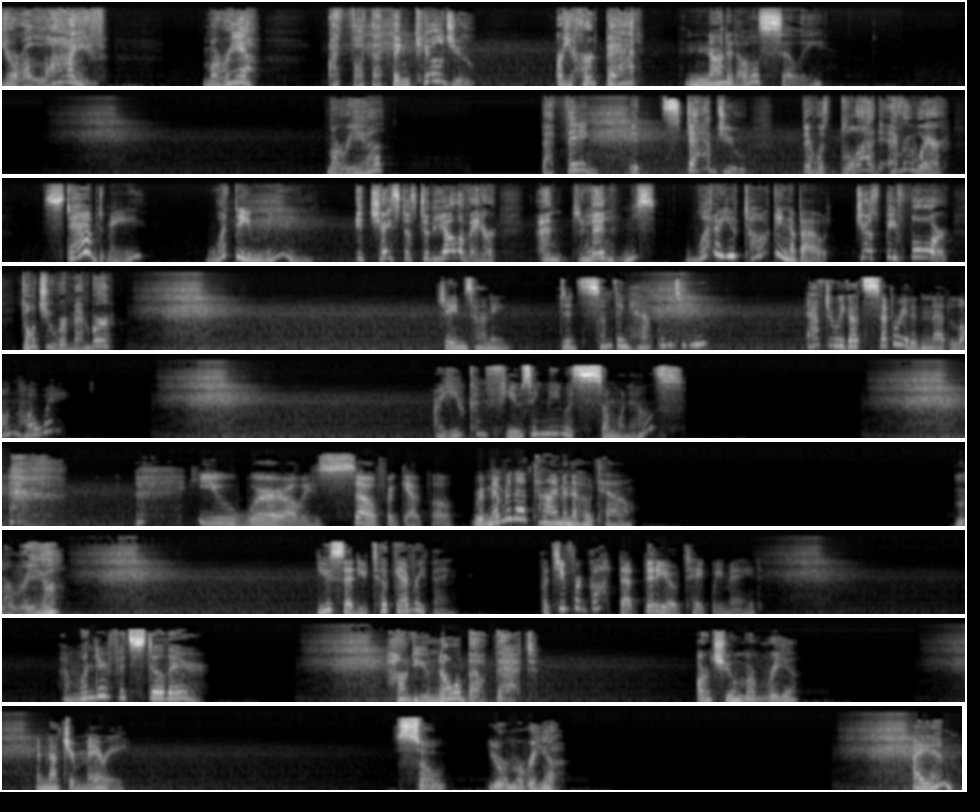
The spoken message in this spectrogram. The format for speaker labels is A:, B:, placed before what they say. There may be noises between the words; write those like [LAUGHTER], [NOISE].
A: You're alive! Maria, I thought that thing killed you. Are you hurt bad?
B: Not at all, silly.
A: Maria? That thing, it stabbed you. There was blood everywhere.
B: Stabbed me? What do you mean?
A: It chased us to the elevator, and, and then
B: James, what are you talking about?
A: just before, don't you remember?
B: James, honey, did something happen to you? After we got separated in that long hallway? Are you confusing me with someone else? [SIGHS] you were always so forgetful. Remember that time in the hotel?
A: Maria?
B: You said you took everything. But you forgot that videotape we made. I wonder if it's still there.
A: How do you know about that? Aren't you Maria?
B: I'm not your Mary.
A: So, you're Maria.
B: I am.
